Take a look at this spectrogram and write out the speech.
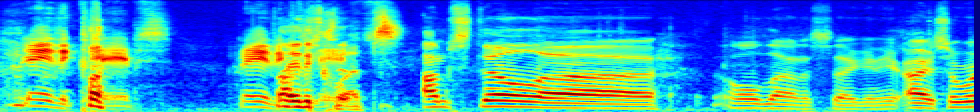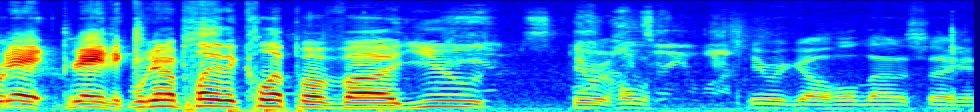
play the clips. Play the, Play the clips. clips. I'm still. uh Hold on a second here. All right, so we're Play, play the clips. we're gonna play the clip of uh you. Here, we- hold, here we go. Hold on a second.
